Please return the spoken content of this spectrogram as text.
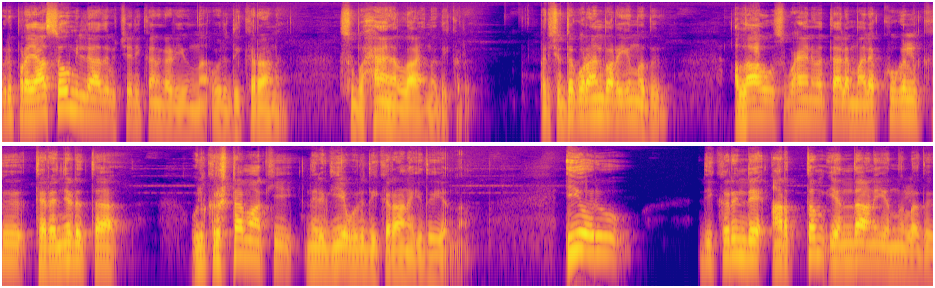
ഒരു പ്രയാസവുമില്ലാതെ ഉച്ചരിക്കാൻ കഴിയുന്ന ഒരു ദിക്കറാണ് സുബഹാനല്ല എന്ന ദിക്കർ പരിശുദ്ധ ഖുർആൻ പറയുന്നത് അള്ളാഹു സുബഹാനുവത്താല മലക്കുകൾക്ക് തിരഞ്ഞെടുത്ത ഉത്കൃഷ്ടമാക്കി നൽകിയ ഒരു ദിക്കറാണ് ഇത് എന്ന്. ഈ ഒരു ദിക്കറിന്റെ അർത്ഥം എന്താണ് എന്നുള്ളത്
